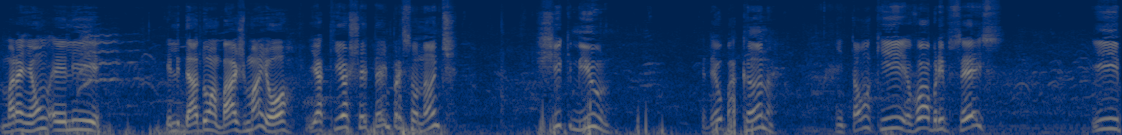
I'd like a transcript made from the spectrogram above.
Maranhão ele ele dá de uma base maior. E aqui eu achei até impressionante. Chique mil. Entendeu? Bacana. Então aqui eu vou abrir para vocês. E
